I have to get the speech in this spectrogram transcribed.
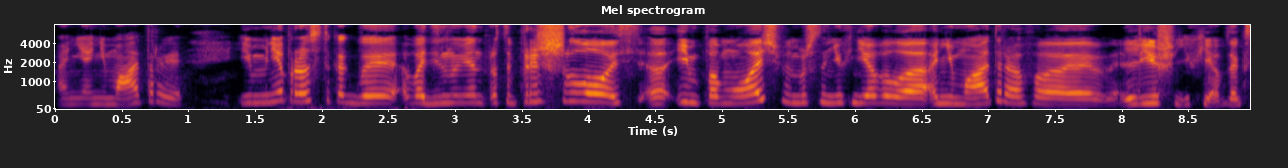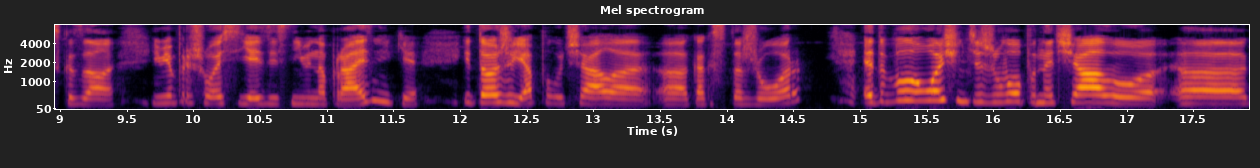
они аниматоры, и мне просто как бы в один момент просто пришлось э, им помочь, потому что у них не было аниматоров э, лишних, я бы так сказала, и мне пришлось ездить с ними на праздники, и тоже я получала э, как стажер. Это было очень тяжело поначалу, э,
